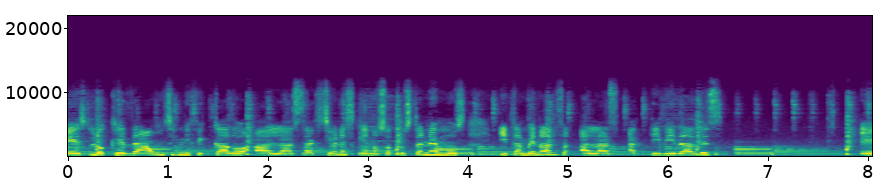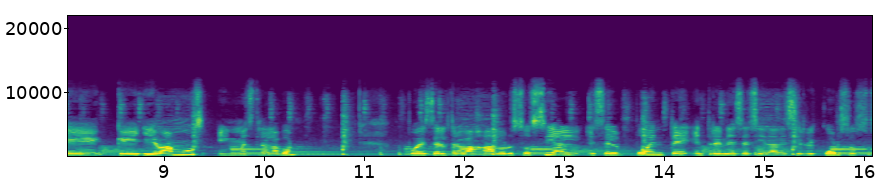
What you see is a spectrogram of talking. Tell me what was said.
Es lo que da un significado a las acciones que nosotros tenemos y también a las, actividades eh, que llevamos en nuestra labor. Pues el trabajador social es el puente entre necesidades y recursos.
